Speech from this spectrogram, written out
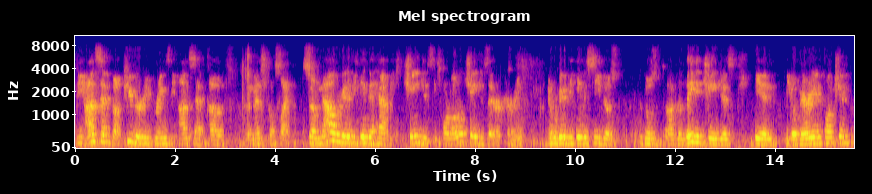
The onset of puberty brings the onset of the menstrual cycle. So now we're going to begin to have these changes, these hormonal changes that are occurring, and we're going to begin to see those those uh, related changes in the ovarian function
